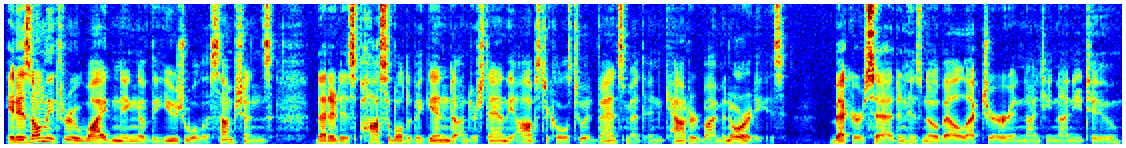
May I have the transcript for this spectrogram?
It is only through widening of the usual assumptions that it is possible to begin to understand the obstacles to advancement encountered by minorities, Becker said in his Nobel lecture in 1992.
